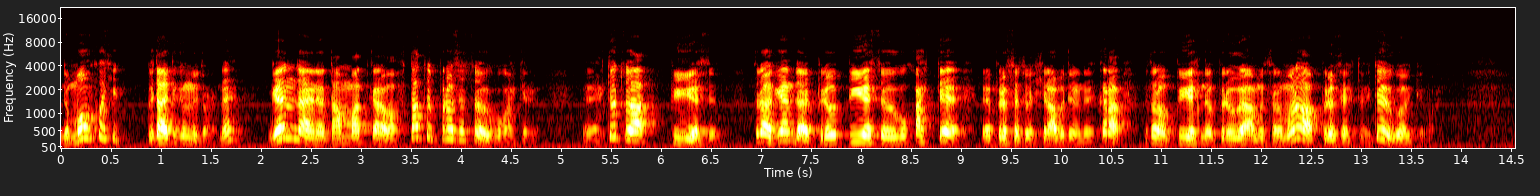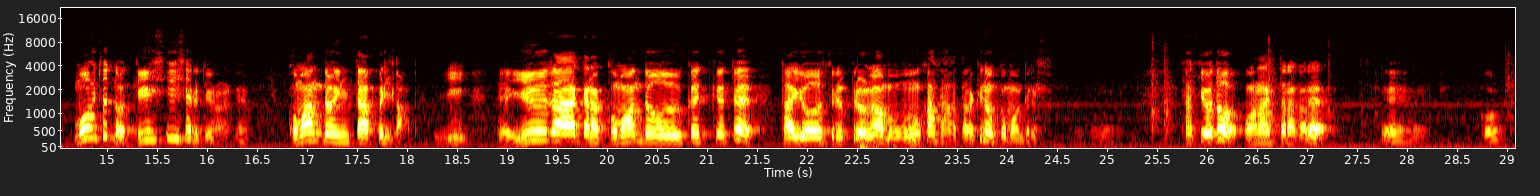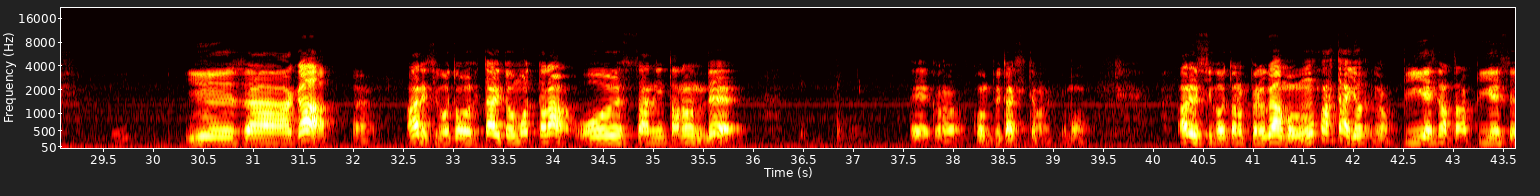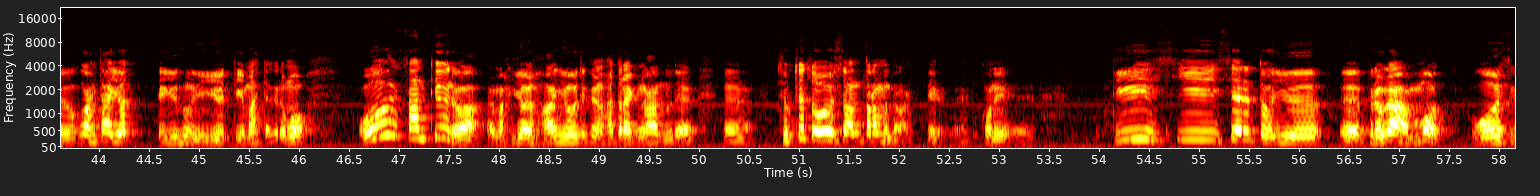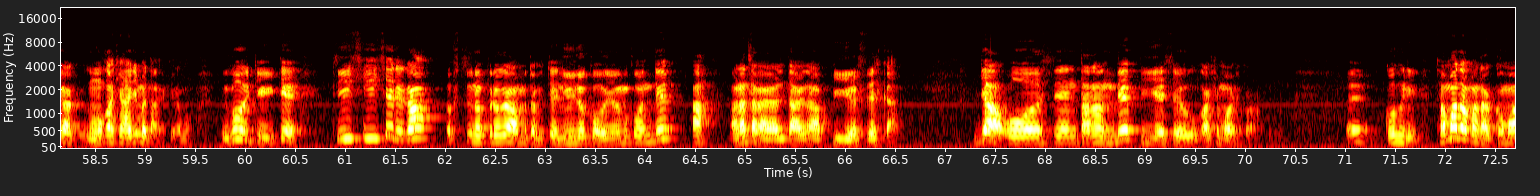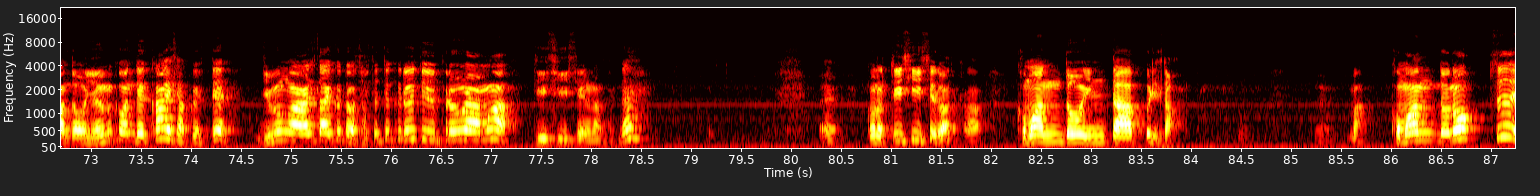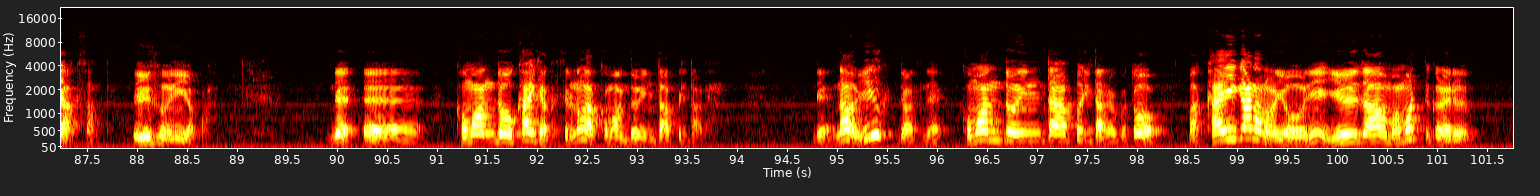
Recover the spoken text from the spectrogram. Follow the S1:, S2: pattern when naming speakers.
S1: で、もう少し具体的に言うとね、現在の端末からは2つプロセスを動かしている。えー、1つは PS。それは現在 PS を動かして、えプロセスを調べているんですから、その PS のプログラムそのものはプロセスとして動いています。もう一つの TC シェルというのはですね、コマンドインタープリターといい、ユーザーからコマンドを受け付けて対応するプログラムを動かす働きのコマンドです。先ほどお話した中で、えー、こうユーザーがある仕事をしたいと思ったら OS さんに頼んで、えー、このコンピューターシステムなんですけども、ある仕事のプログラムを動かしたいよ。今 PS だったら PS を動かしたいよっていうふうに言っていましたけども、OS さんっていうのは、まあ、非常に汎用的な働きがあるので、えー、直接 OS さんに頼むんじゃなくて、この TC シェルという、えー、プログラムも OS が動かし始めたんですけども、動いていて、TC シェルが普通のプログラムとして入力を読み込んで、あ、あなたがやりたいのは PS ですか。じゃあ OS に頼んで PS を動かしますか？ら。えー、こういうふうに様々なコマンドを読み込んで解釈して自分がやりたいことをさせてくれるというプログラムが TC シェルなんですね。えー、この TC シェルはだから、コマンドインタープリター。まあ、コマンドの通訳さんというふうに呼びます。で、えー、コマンドを解釈するのがコマンドインタープリターです。で、なお、イルクではですね、コマンドインタープリターのことを、まあ、貝殻のようにユーザーを守ってくれる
